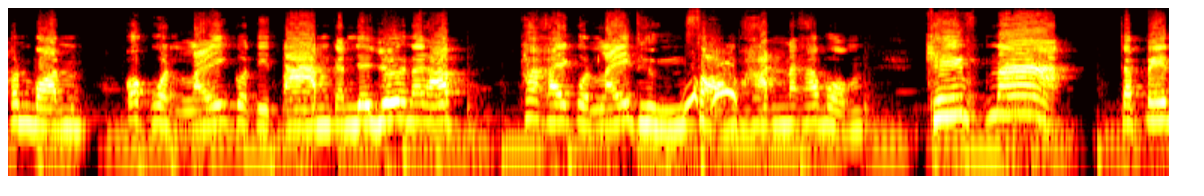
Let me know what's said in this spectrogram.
ก้อนบอลก็กดไลค์กดติดตามกันเยอะๆนะครับ ถ้าใครกดไลค์ถึง 2,000 นะครับผม คลิปหน้าจะเป็น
